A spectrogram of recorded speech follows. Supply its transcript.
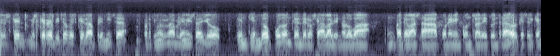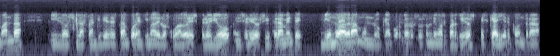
Yo es que, es que repito que es que la premisa, partimos de una premisa, yo entiendo, puedo entender, o sea, vale, no lo va, nunca te vas a poner en contra de tu entrenador, que es el que manda, y los, las franquicias están por encima de los jugadores, pero yo, en serio, sinceramente, viendo a Dramon lo que ha aportado los dos últimos partidos, es que ayer contra,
